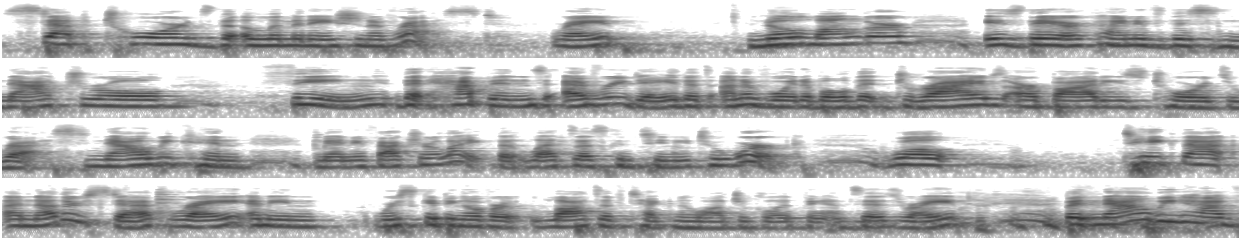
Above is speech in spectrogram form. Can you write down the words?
step towards the elimination of rest, right? No longer is there kind of this natural thing that happens every day that's unavoidable that drives our bodies towards rest. Now we can manufacture light that lets us continue to work. Well, take that another step, right? I mean, we're skipping over lots of technological advances, right? but now we have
